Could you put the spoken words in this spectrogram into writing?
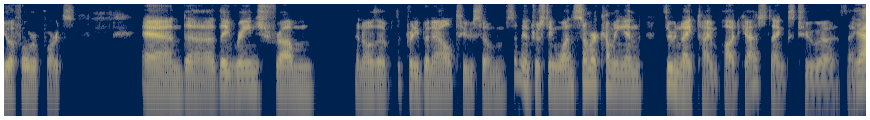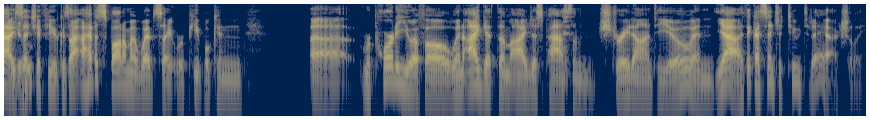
UFO reports, and uh, they range from you know the, the pretty banal to some some interesting ones. Some are coming in through nighttime podcast, thanks to uh, thanks yeah, to I sent you a few because I, I have a spot on my website where people can uh, report a UFO. When I get them, I just pass them straight on to you. And yeah, I think I sent you two today, actually.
